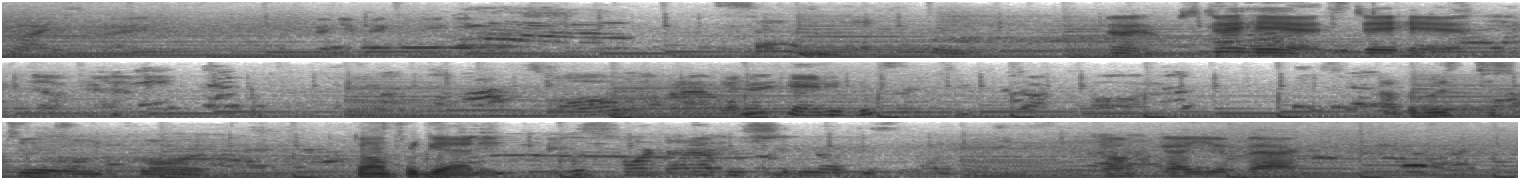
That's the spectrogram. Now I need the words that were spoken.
twice, right? When you make video. No, stay here, stay here. Can you carry this? Otherwise, just do it on the floor. Don't forget it. Good photography should know this. Don't forget your bag.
